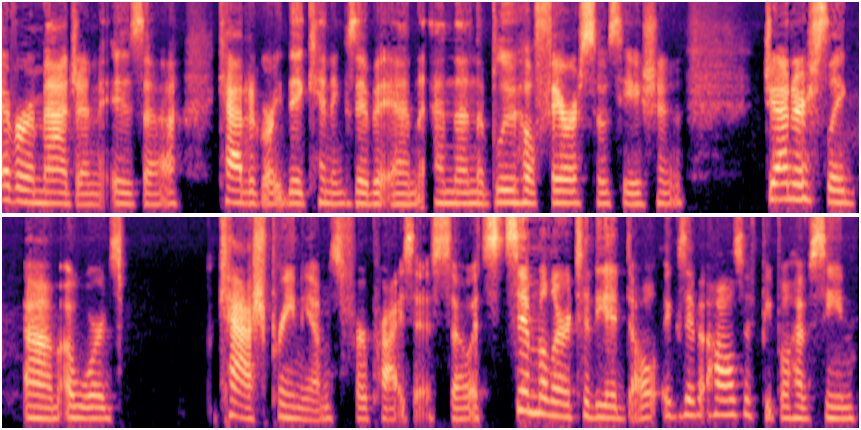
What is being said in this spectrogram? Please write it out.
ever imagine is a category they can exhibit in and then the blue hill fair association generously um, awards cash premiums for prizes. So it's similar to the adult exhibit halls. If people have seen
